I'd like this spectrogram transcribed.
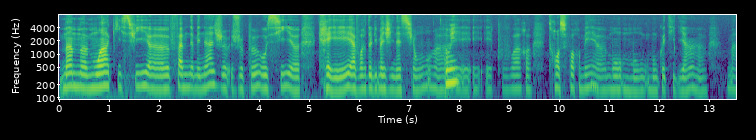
même moi qui suis euh, femme de ménage, je, peux aussi euh, créer, avoir de l'imagination oui. et, et, et, pouvoir transformer mon, mon, mon, quotidien, ma,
